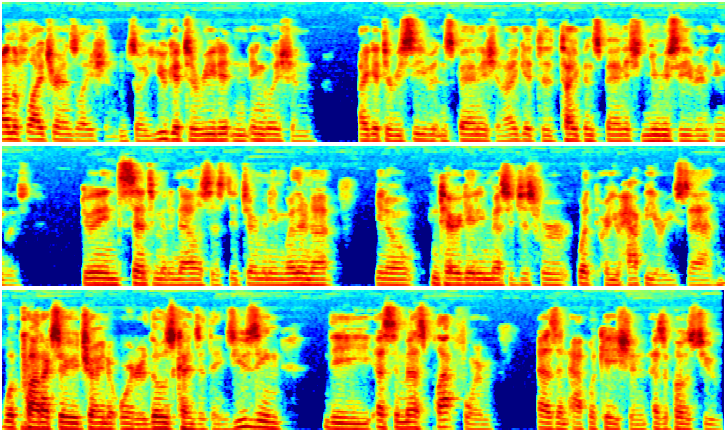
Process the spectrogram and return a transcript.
on the fly translation. So you get to read it in English and I get to receive it in Spanish and I get to type in Spanish and you receive in English. Doing sentiment analysis, determining whether or not you know, interrogating messages for what are you happy? Are you sad? What products are you trying to order? Those kinds of things. Using the SMS platform as an application as opposed to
